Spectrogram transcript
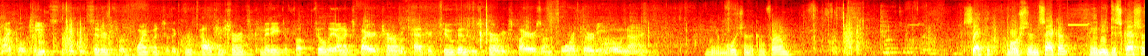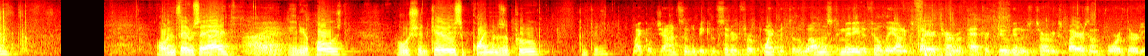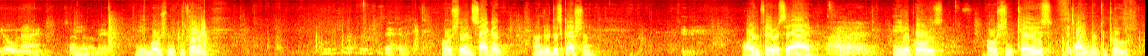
Michael Dietz to be considered for appointment to the Group Health Insurance Committee to fill the unexpired term of Patrick Dugan, whose term expires on 4/30/09. Need a motion to confirm? Second. Motion and second. Any discussion? All in favor say aye. Aye. Any opposed? Motion carries, appointment is approved. Continue. Michael Johnson to be considered for appointment to the Wellness Committee to fill the unexpired term of Patrick Dugan, whose term expires on 4/30/09. Signed by the mayor. Need a motion to confirm? Second. Motion and second, under discussion. All in favor say aye. Aye. Any opposed? Motion carries, appointment approved.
